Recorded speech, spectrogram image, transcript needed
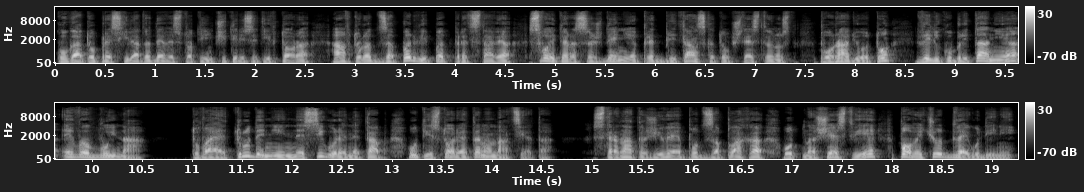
Когато през 1942 авторът за първи път представя своите разсъждения пред британската общественост по радиото, Великобритания е във война. Това е труден и несигурен етап от историята на нацията. Страната живее под заплаха от нашествие повече от две години.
